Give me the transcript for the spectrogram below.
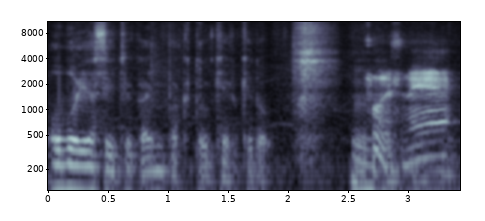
覚えやすいというかインパクトを受けるけど。そうですね、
